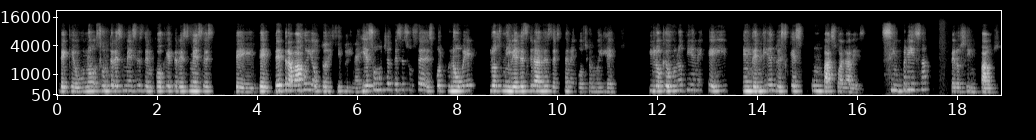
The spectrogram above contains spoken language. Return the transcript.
de que uno, son tres meses de enfoque, tres meses de, de, de trabajo y autodisciplina. Y eso muchas veces sucede, es porque uno ve los niveles grandes de este negocio muy lejos. Y lo que uno tiene que ir entendiendo es que es un paso a la vez, sin prisa, pero sin pausa.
